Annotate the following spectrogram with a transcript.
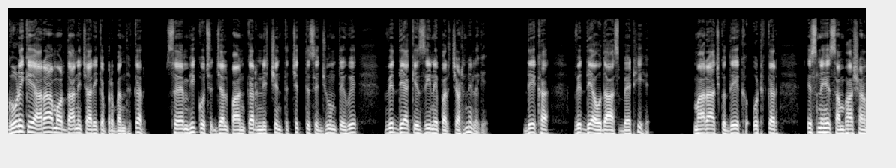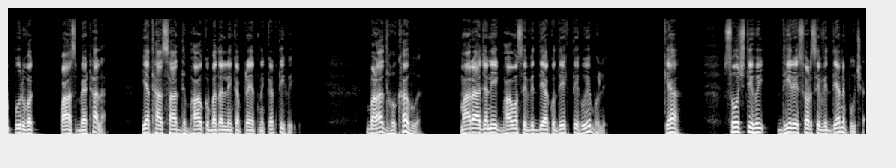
घोड़े के आराम और दाने चारे का प्रबंध कर, स्वयं भी कुछ जलपान कर निश्चिंत चित्त से झूमते हुए विद्या के जीने पर चढ़ने लगे। देखा, विद्या उदास बैठी है। महाराज को देख उठकर स्नेह संभाषण पूर्वक पास बैठा बैठाला। यथासाध्य भाव को बदलने का प्रयत्न करती हुई। बड़ा धोखा हुआ। महाराज अनेक भावों से विद्या को देखते हुए बोले, क्या? सोचती हुई धीरे स्वर से विद्या ने पूछा,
